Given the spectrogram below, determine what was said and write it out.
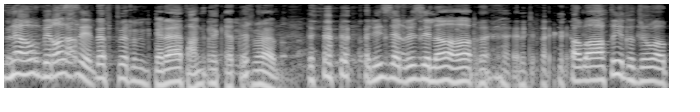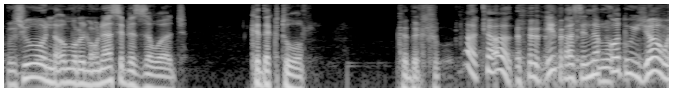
لا هو برزل نفر القناة عنك يا شباب رزل رزل آه. طب أعطينا جواب. شو العمر المناسب للزواج؟ كدكتور. كدكتور. لا كان يبحث النبكوت ويجاوب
